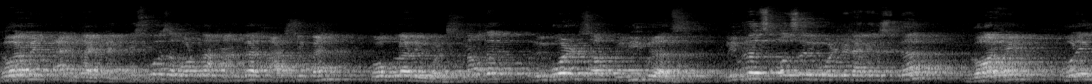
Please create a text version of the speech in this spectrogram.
government at that time. This was about the hunger, hardship and popular revolts. Now the revolts of liberals. Liberals also revolted against the government following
